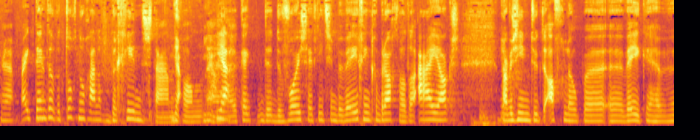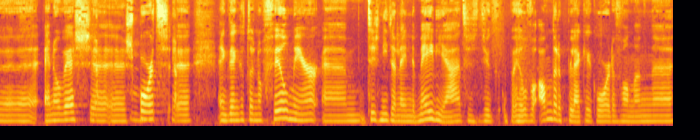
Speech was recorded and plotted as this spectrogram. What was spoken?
Ja, maar ik denk dat we toch nog aan het begin staan. Ja. Van. Kijk, de, de Voice heeft iets in beweging gebracht. We hadden Ajax. Maar we zien natuurlijk de afgelopen eh, weken hebben we NOS, eh, eh, sport. Ja. eh, en ik denk dat er nog veel meer... ehm, het is niet alleen de media. Het is natuurlijk op heel veel andere plekken. Ik hoorde van een,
